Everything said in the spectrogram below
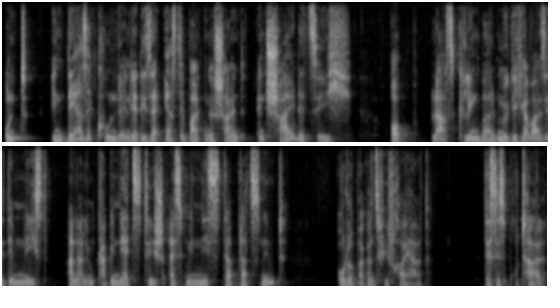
Und in der Sekunde, in der dieser erste Balken erscheint, entscheidet sich, ob Lars Klingbeil möglicherweise demnächst an einem Kabinettstisch als Minister Platz nimmt oder ob er ganz viel frei hat. Das ist brutal.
